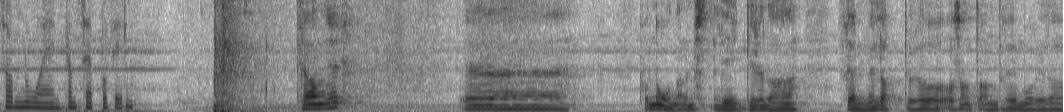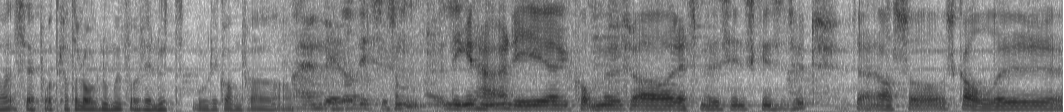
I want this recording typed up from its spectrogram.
som noe en kan se på film. Kranier. Eh, på noen av dem ligger det da fremme lapper og, og, sånt. Andre må vi da se på et katalognummer for å finne ut hvor de kommer fra. En del av disse som ligger her, de kommer fra Rettsmedisinsk institutt. Det er altså skaller,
